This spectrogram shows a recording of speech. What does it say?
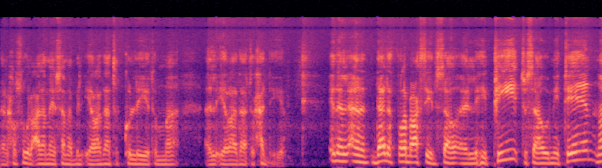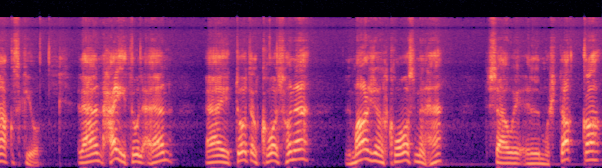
الحصول على ما يسمى بالإيرادات الكلية ثم الإيرادات الحدية. إذا الآن دالة الطلب العكسية تساوي اللي هي P تساوي 200 ناقص Q الآن حيث الآن هاي ال total cost هنا ال marginal cost منها تساوي المشتقة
